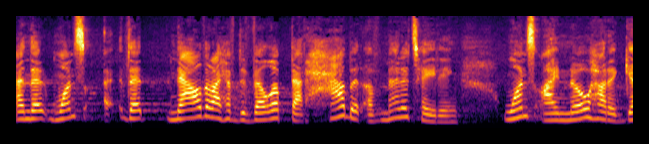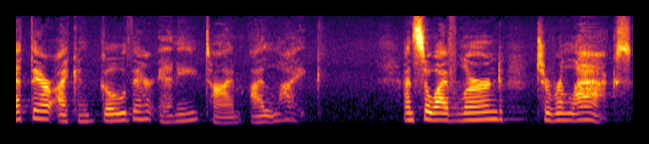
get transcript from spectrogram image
and that once, that now that I have developed that habit of meditating, once I know how to get there, I can go there anytime I like. And so I've learned to relax.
